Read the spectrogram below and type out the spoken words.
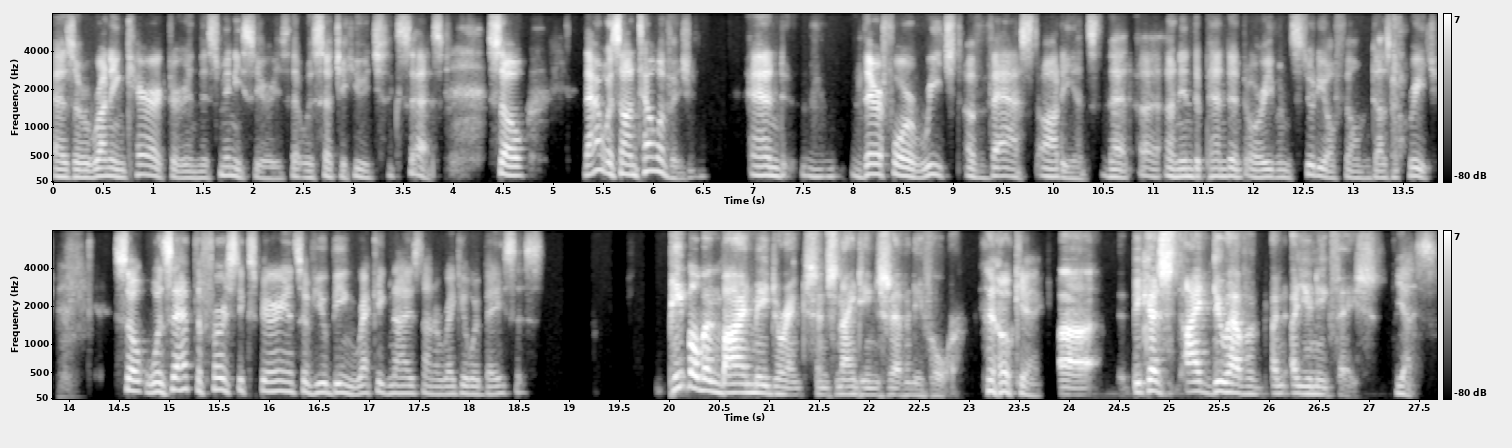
as a running character in this miniseries that was such a huge success. So that was on television and therefore reached a vast audience that uh, an independent or even studio film doesn't reach. So, was that the first experience of you being recognized on a regular basis? People have been buying me drinks since 1974. okay. Uh, because I do have a, a, a unique face. Yes.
